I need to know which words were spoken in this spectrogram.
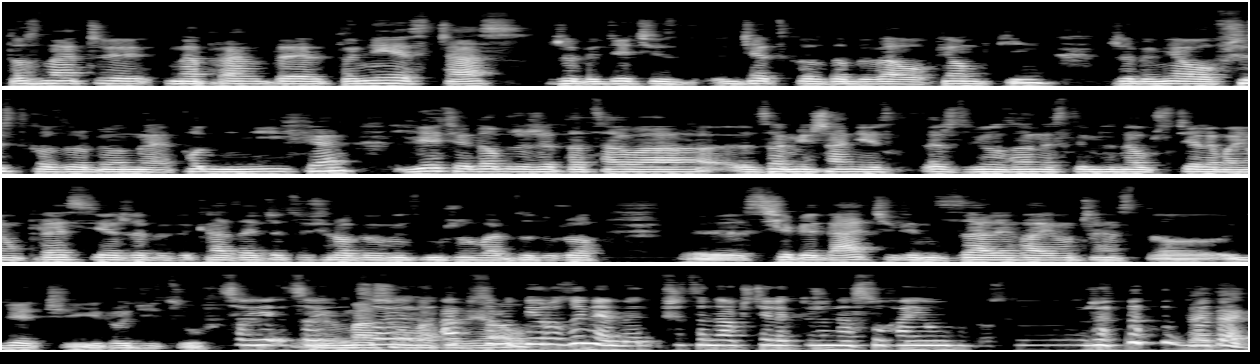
To znaczy naprawdę to nie jest czas, żeby dzieci, dziecko zdobywało piątki, żeby miało wszystko zrobione pod linijkę. Wiecie dobrze, że ta cała zamieszanie jest też związane z tym, że nauczyciele mają presję, żeby wykazać, że coś robią, więc muszą bardzo dużo y, z siebie dać, więc zalewają często dzieci i rodziców co, je, co, y, co materiałów. absolutnie rozumiemy. Wszyscy nauczyciele, którzy nas słuchają, po prostu, że... Tak, tak,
